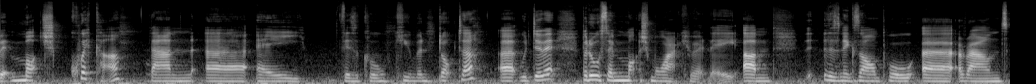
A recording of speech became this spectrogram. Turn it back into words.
it much quicker than uh, a physical human doctor uh, would do it, but also much more accurately. Um, there's an example uh, around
